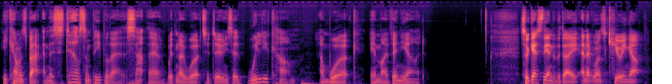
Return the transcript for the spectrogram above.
he comes back, and there's still some people there that sat there with no work to do. And he says, "Will you come and work in my vineyard?" So it gets to the end of the day, and everyone's queuing up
